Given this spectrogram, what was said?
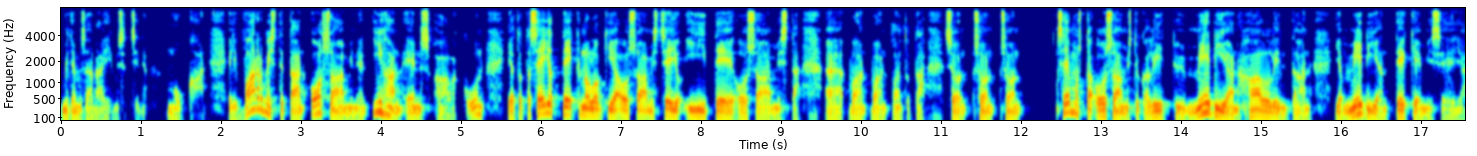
miten me saadaan ihmiset sinne mukaan. Eli varmistetaan osaaminen ihan ensi alkuun. Ja tota, se ei ole teknologiaosaamista, se ei ole IT-osaamista, ää, vaan, vaan, vaan tota, se, on, se, on, se on semmoista osaamista, joka liittyy median hallintaan ja median tekemiseen ja,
